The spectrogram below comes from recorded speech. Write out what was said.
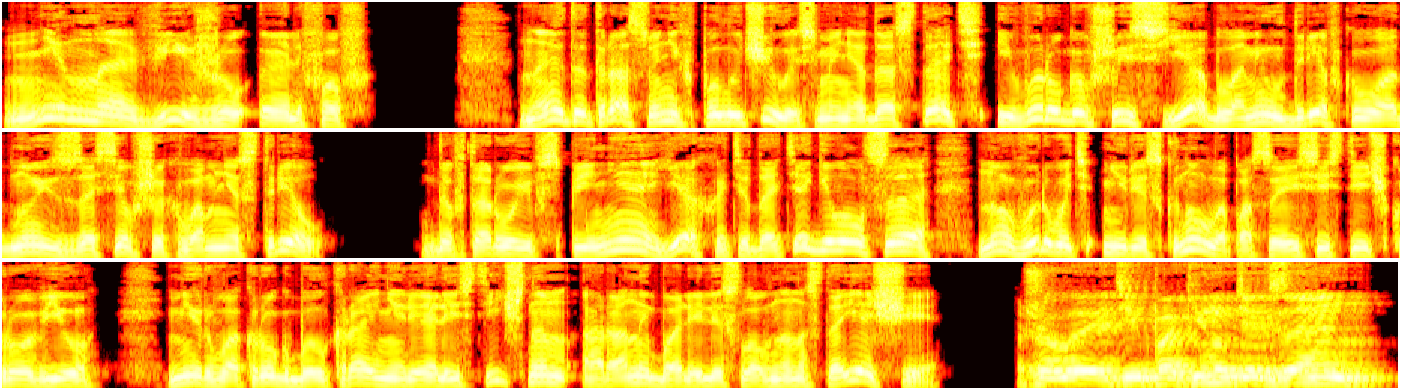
«Ненавижу эльфов!» На этот раз у них получилось меня достать, и, выругавшись, я обломил древко у одной из засевших во мне стрел. До второй в спине я хоть и дотягивался, но вырвать не рискнул, опасаясь истечь кровью. Мир вокруг был крайне реалистичным, а раны болели словно настоящие. «Желаете покинуть экзамен?»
